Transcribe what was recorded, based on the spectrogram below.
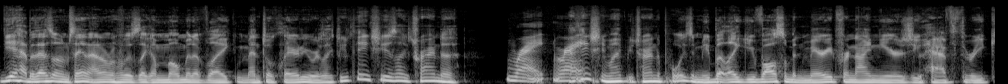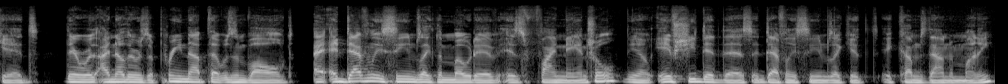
Yeah, but that's what I'm saying. I don't know if it was like a moment of like mental clarity where like, do you think she's like trying to, Right, right. I think she might be trying to poison me. But like, you've also been married for nine years. You have three kids. There was, I know there was a prenup that was involved. It definitely seems like the motive is financial. You know, if she did this, it definitely seems like it it comes down to money.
